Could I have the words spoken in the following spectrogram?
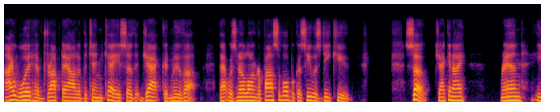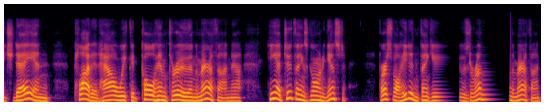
I would have dropped out of the 10K so that Jack could move up. That was no longer possible because he was DQ'd. So Jack and I ran each day and plotted how we could pull him through in the marathon. Now, he had two things going against him. First of all, he didn't think he was to run the marathon.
